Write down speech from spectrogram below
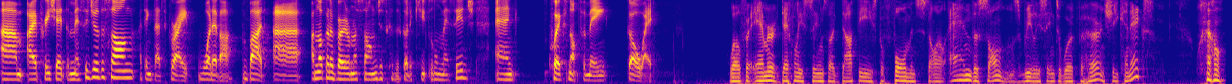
Um, I appreciate the message of the song. I think that's great, whatever. But uh, I'm not going to vote on a song just because it's got a cute little message and Quirk's not for me. Go away. Well, for Emma, it definitely seems like Daði's performance style and the songs really seem to work for her, and she connects. Well,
